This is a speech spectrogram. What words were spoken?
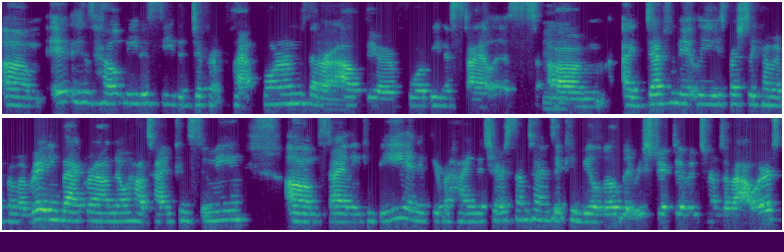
um, it has helped me to see the different platforms that are out there for being a stylist. Mm-hmm. Um, I definitely, especially coming from a braiding background, know how time consuming um, styling can be. And if you're behind the chair, sometimes it can be a little bit restrictive in terms of hours.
